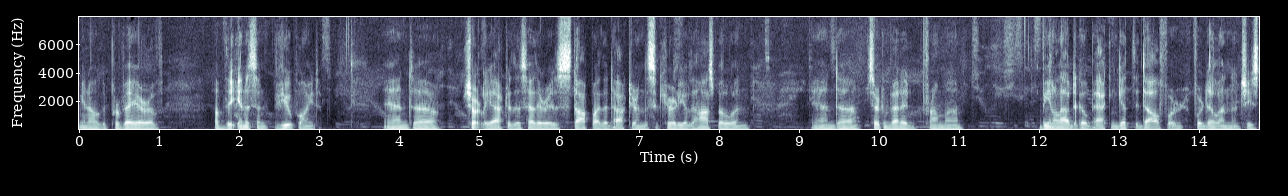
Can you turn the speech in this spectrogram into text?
you know, the purveyor of, of the innocent viewpoint. And uh, shortly after this, Heather is stopped by the doctor and the security of the hospital and and uh, circumvented from uh, being allowed to go back and get the doll for, for Dylan. And she's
